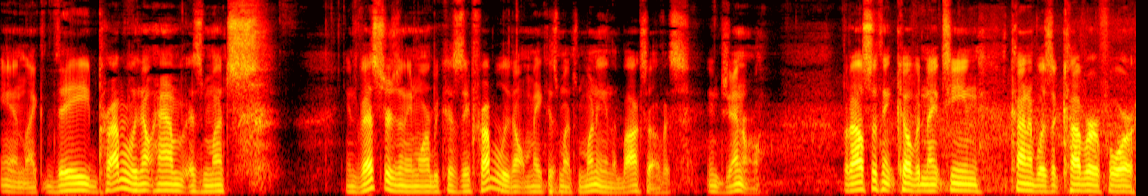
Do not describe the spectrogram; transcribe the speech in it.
and like they probably don't have as much investors anymore because they probably don't make as much money in the box office in general but I also think COVID 19 kind of was a cover for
